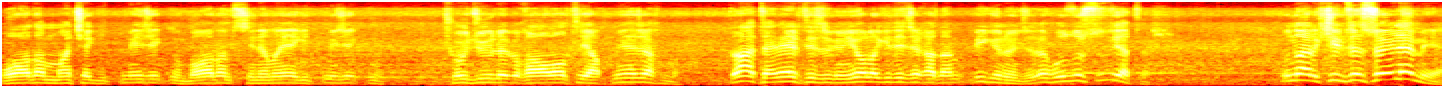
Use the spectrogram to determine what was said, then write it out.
Bu adam maça gitmeyecek mi? Bu adam sinemaya gitmeyecek mi? Çocuğuyla bir kahvaltı yapmayacak mı? Zaten ertesi gün yola gidecek adam bir gün önceden huzursuz yatar. Bunları kimse söylemiyor.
